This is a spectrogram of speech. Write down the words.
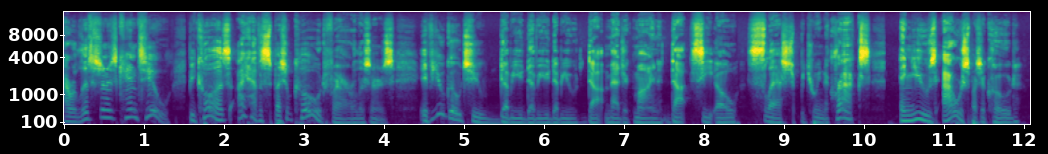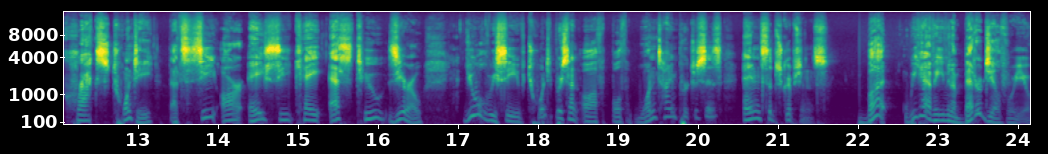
our listeners can too, because I have a special code for our listeners. If you go to www.magicmind.co slash between the cracks and use our special code CRACKS20, that's C R A C K S 20, you will receive 20% off both one time purchases and subscriptions. But we have even a better deal for you.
